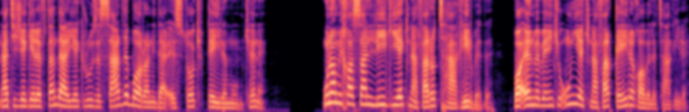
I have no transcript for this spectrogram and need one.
نتیجه گرفتن در یک روز سرد بارانی در استوک غیر ممکنه. اونا می‌خواستن لیگ یک نفر رو تغییر بده با علم به اینکه اون یک نفر غیر قابل تغییره.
